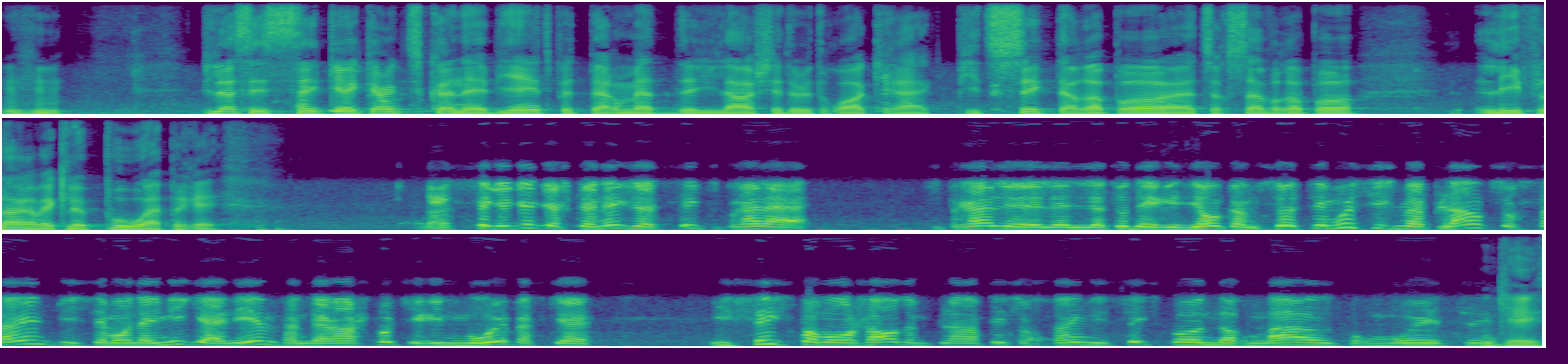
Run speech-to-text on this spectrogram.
Mhm. Puis là, si c'est quelqu'un que tu connais bien, tu peux te permettre de lui lâcher deux, trois cracks. Puis tu sais que t'auras pas, euh, tu recevras pas les fleurs avec le pot après. Ben, si c'est quelqu'un que je connais, que je sais qui prend la qui prend le, le, l'autodérision comme ça. Tu sais, moi, si je me plante sur scène, puis c'est mon ami qui anime, ça me dérange pas qu'il rit de moi parce que il sait que c'est pas mon genre de me planter sur scène. Il sait que c'est pas normal pour moi, tu sais.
